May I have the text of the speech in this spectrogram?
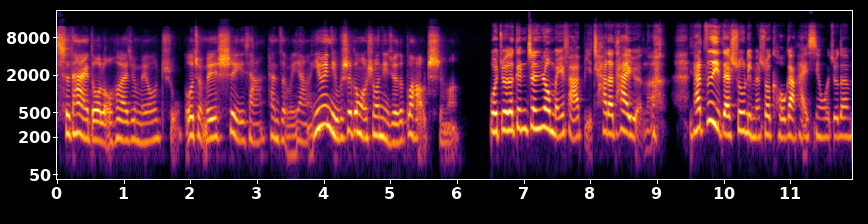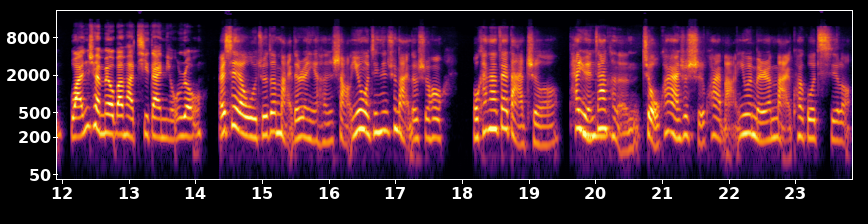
吃太多了，我后来就没有煮。我准备试一下，看怎么样。因为你不是跟我说你觉得不好吃吗？我觉得跟真肉没法比，差得太远了。他自己在书里面说口感还行，我觉得完全没有办法替代牛肉。而且我觉得买的人也很少，因为我今天去买的时候，我看它在打折，它原价嗯可能九块还是十块吧，因为没人买，快过期了。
